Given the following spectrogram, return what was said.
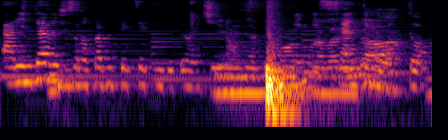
all'interno ci sono proprio pezzetti di peperoncino, quindi si sente molto.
